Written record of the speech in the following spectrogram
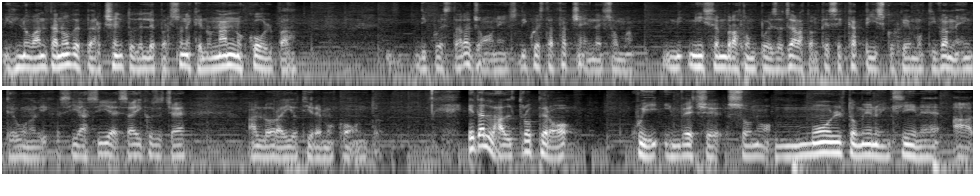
il 99% delle persone che non hanno colpa di questa ragione, di questa faccenda, insomma, mi, mi, è sembrato un po' esagerato, anche se capisco che emotivamente uno dica sì, ah sì, e sai cosa c'è, allora io ti remo conto. E dall'altro però, qui invece sono molto meno incline a,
